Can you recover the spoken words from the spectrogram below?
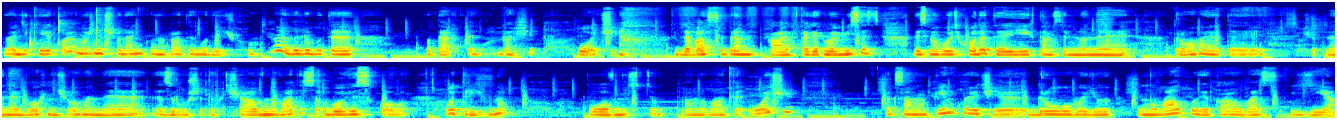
завдяки якої можна швиденько набрати водичку. Ну і ви любите потерти ваші очі. Для вас це прям кайф, так як ви місяць десь, мабуть, ходите і їх там сильно не трогаєте, щоб, не дай Бог, нічого не зрушити. Хоча вмиватися обов'язково потрібно повністю промивати очі, так само пінкою чи другою умивалкою, яка у вас є.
